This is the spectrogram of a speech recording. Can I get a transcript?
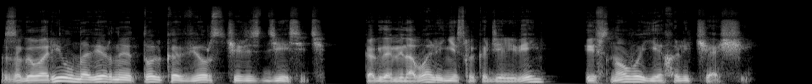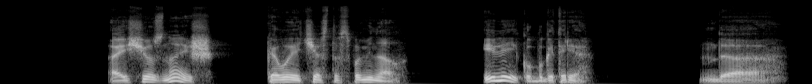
Заговорил, наверное, только верст через десять, когда миновали несколько деревень и снова ехали чаще. А еще знаешь, кого я часто вспоминал? Илейку богатыря. Да.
